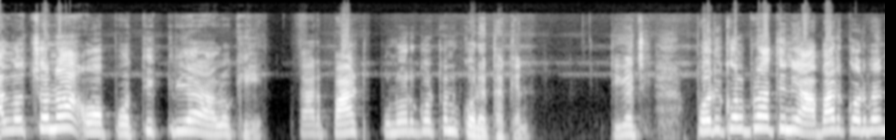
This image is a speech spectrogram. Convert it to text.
আলোচনা ও প্রতিক্রিয়ার আলোকে তার পাঠ পুনর্গঠন করে থাকেন, ঠিক আছে? পরিকল্পনা তিনি আবার করবেন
